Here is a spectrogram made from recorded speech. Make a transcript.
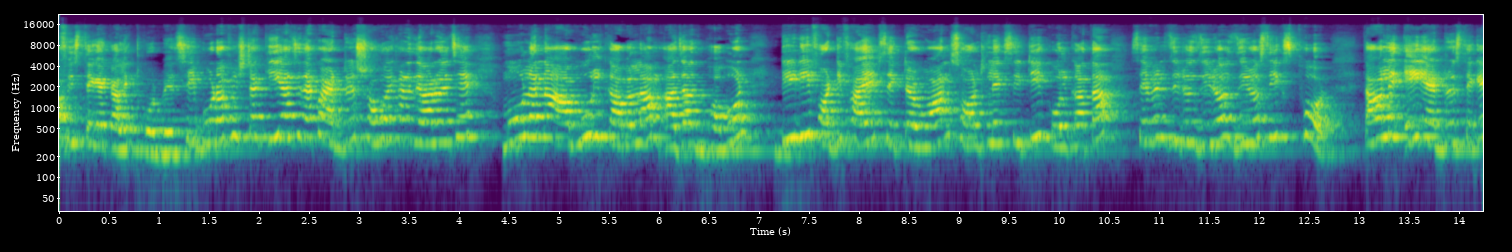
অফিস থেকে কালেক্ট করবে? সেই বোর্ড অফিসটা কি আছে? দেখো অ্যাড্রেস সহ এখানে দেওয়া রয়েছে, মৌলানা Abul Kalam Azad Bhavan DD forty five sector one Salt Lake City Kolkata seven zero zero zero six four তাহলে এই অ্যাড্রেস থেকে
